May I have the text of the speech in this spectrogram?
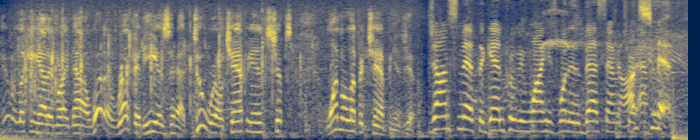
Here we're looking at him right now. What a record he has had. Two world championships, one Olympic championship. John Smith, again, proving why he's one of the best amateur John athletes. Smith,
